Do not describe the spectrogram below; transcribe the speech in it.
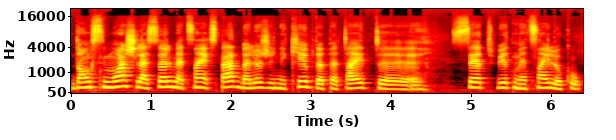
Donc, si moi, je suis la seule médecin expat, ben là, j'ai une équipe de peut-être 7, 8 médecins locaux,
